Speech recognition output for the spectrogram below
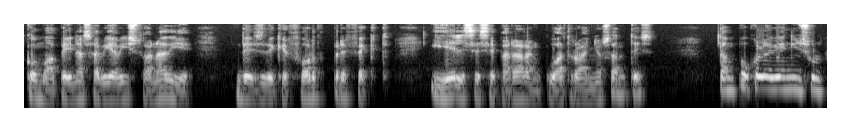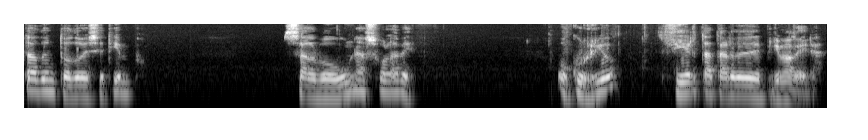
Como apenas había visto a nadie desde que Ford Prefect y él se separaran cuatro años antes, tampoco le habían insultado en todo ese tiempo. Salvo una sola vez. Ocurrió cierta tarde de primavera,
